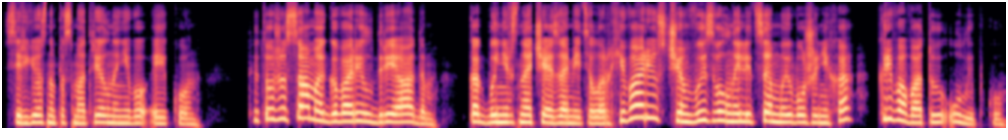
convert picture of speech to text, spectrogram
серьезно посмотрел на него Эйкон. Ты то же самое говорил дриадам, как бы невзначай заметил архивариус, чем вызвал на лице моего жениха кривоватую улыбку.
